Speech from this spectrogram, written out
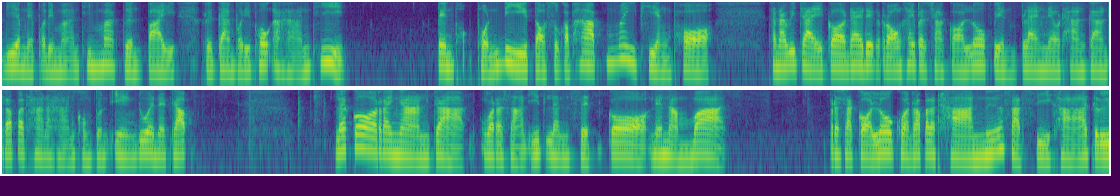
เดียมในปริมาณที่มากเกินไป หรือการบริโภคอาหารที่เป็นผลดีต่อสุขภาพไม่เพียงพอ คณะวิจัยก็ได้เรียกร้องให้ประชากรโลกเปลี่ยนแปลงแนวทางการรับประทานอาหารของตนเองด้วยนะครับ และก็รายงานจากวารสารอิตแลนเซตก็แนะนำว่า ประชากรโลกควรรับประทานเนื้อสัตว์สีขา หรือ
